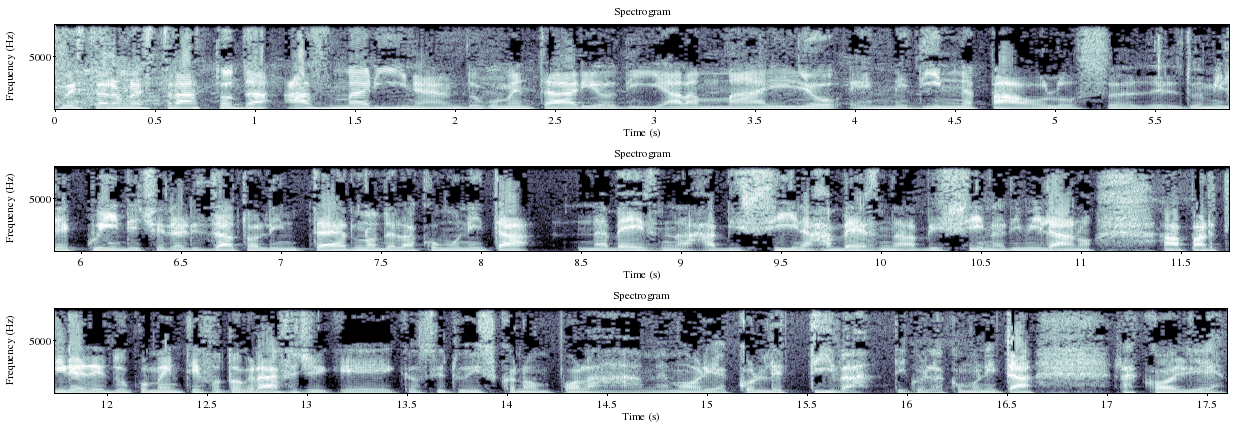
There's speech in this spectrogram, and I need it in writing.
Questo era un estratto da Asmarina, un documentario di Alan Maglio e Medin Paulos del 2015, realizzato all'interno della comunità Nabesna, Abissina, Abesna, Abissina di Milano, a partire dai documenti fotografici che costituiscono un po' la memoria collettiva di quella comunità, raccoglie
